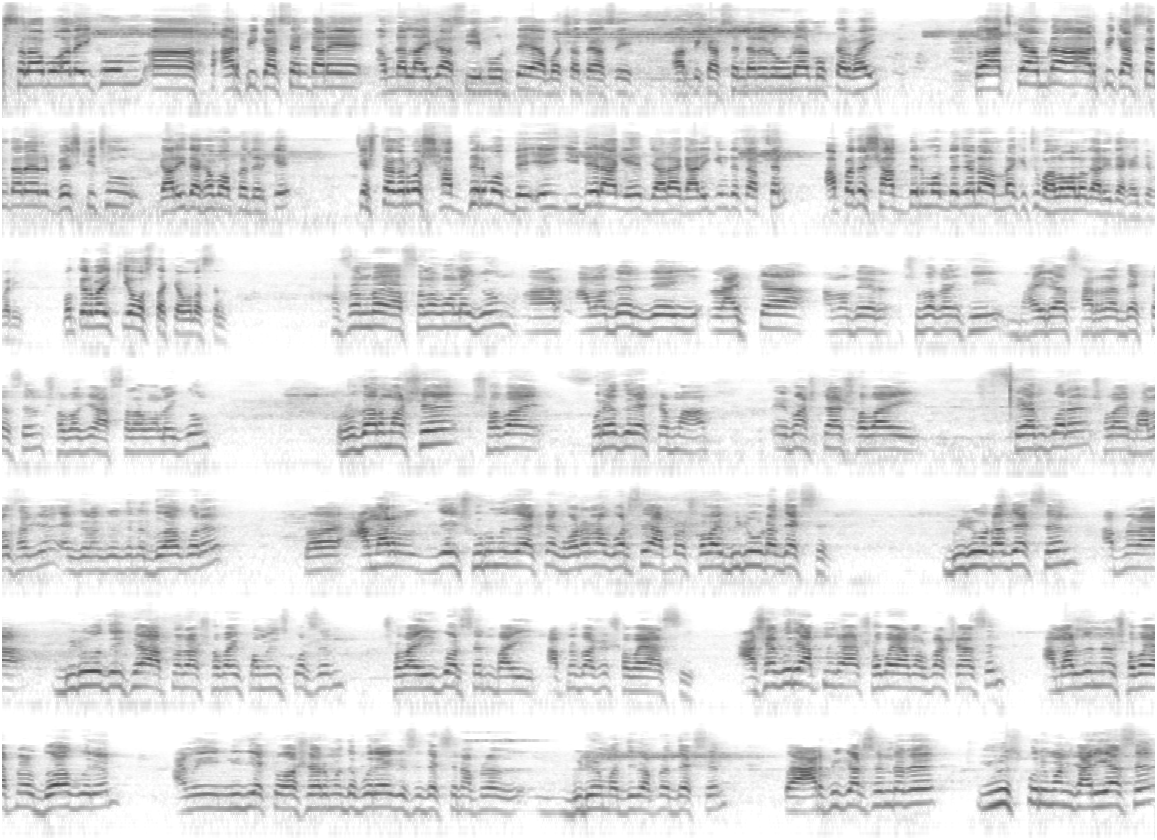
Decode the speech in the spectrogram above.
আসসালামু আলাইকুম। আরপি কার সেন্টারে আমরা লাইভে আছি এই মুহূর্তে। আমার সাথে আছে আরপি কার সেন্টারের ওনার মুক্তার ভাই। তো আজকে আমরা আরপি কার সেন্টারের বেশ কিছু গাড়ি দেখাবো আপনাদেরকে। চেষ্টা করব সাধ্যের মধ্যে, এই ঈদের আগে যারা গাড়ি কিনতে চাচ্ছেন, আপনাদের সাধ্যের মধ্যে যেন আমরা কিছু ভালো ভালো গাড়ি দেখাইতে পারি। মুক্তার ভাই, কি অবস্থা? কেমন আছেন? হাসান ভাই, আসসালামু আলাইকুম। আর আমাদের যেই লাইভটা আমাদের শুভাকাঙ্ক্ষী ভাইরা সাররা দেখতেছেন, সবাইকে আসসালামু আলাইকুম। রোজার মাসে সবাই ফরিয়াদের একটা মাস। এই মাসটা সবাই শ্যাম করে, সবাই ভালো থাকে, একজন একজনের দোয়া করে। তো আমার যে শোরুমে যে একটা ঘটনা ঘটছে, আপনারা সবাই ভিডিওটা দেখছেন। ভিডিওটা দেখছেন, আপনারা ভিডিও দেখে আপনারা সবাই কমেন্টস করছেন, সবাই ই করছেন, ভাই, আপনার পাশে সবাই আছে। আশা করি আপনারা সবাই আমার পাশে আছেন। আমার জন্য সবাই আপনারা দোয়া করেন। আমি নিজে একটা অসহায়ের মধ্যে পড়ে গেছি, দেখছেন আপনারা ভিডিওর মাধ্যমে আপনারা দেখছেন। তো আরপি কার সেন্টারে ইউজ পরিমাণ গাড়ি আছে।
